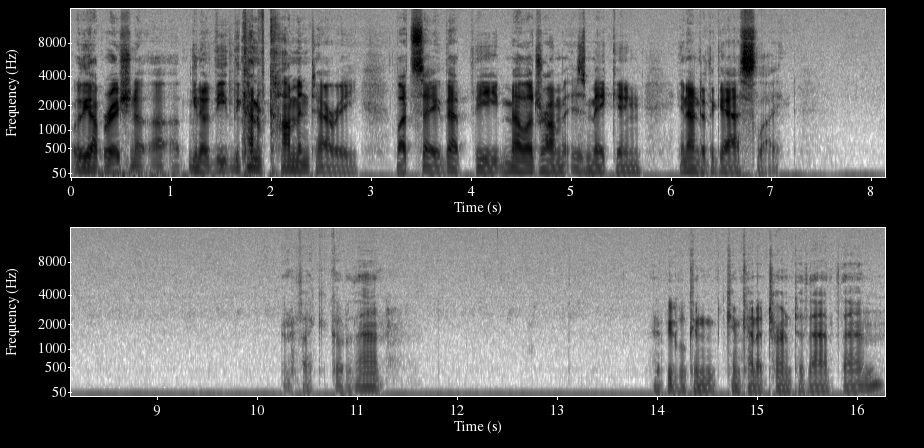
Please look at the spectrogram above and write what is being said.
or the operation of uh, uh you know the the kind of commentary let's say, that the melodrama is making in Under the Gaslight. And if I could go to that. And people can, can kind of turn to that then.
